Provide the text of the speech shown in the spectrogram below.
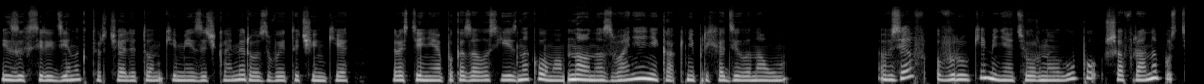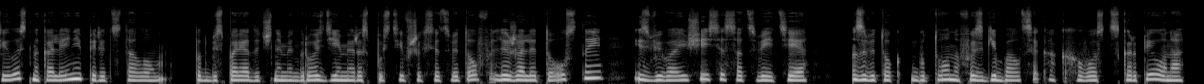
Из их серединок торчали тонкими язычками розовые тычинки. Растение показалось ей знакомым, но название никак не приходило на ум. Взяв в руки миниатюрную лупу, Шафран опустилась на колени перед столом. Под беспорядочными гроздьями распустившихся цветов лежали толстые, извивающиеся соцветия. Завиток бутонов изгибался, как хвост скорпиона.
